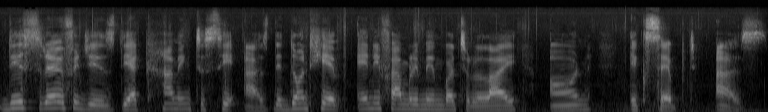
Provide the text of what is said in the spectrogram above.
these refugees, they are coming to see us. They don't have any family member to rely on except us.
